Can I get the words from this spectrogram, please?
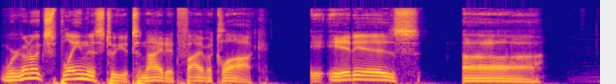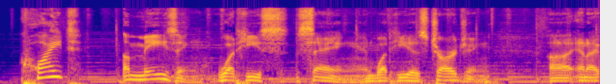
We're going to explain this to you tonight at five o'clock. It is uh, quite amazing what he's saying and what he is charging. Uh, and I,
